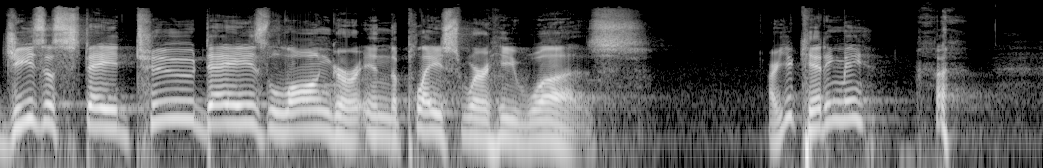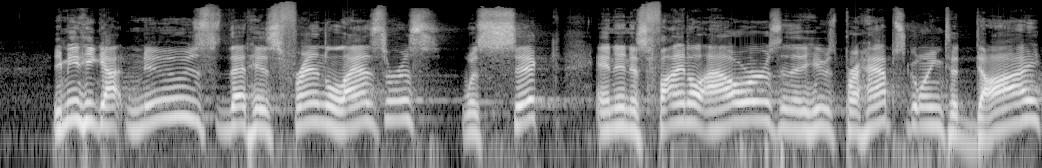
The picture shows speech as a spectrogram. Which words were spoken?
Jesus stayed two days longer in the place where he was. Are you kidding me? you mean he got news that his friend Lazarus was sick and in his final hours and that he was perhaps going to die.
